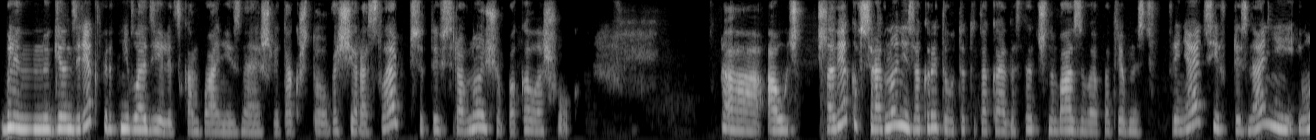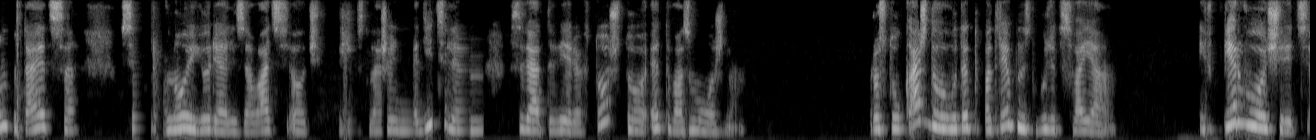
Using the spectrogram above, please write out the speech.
блин, ну гендиректор — это не владелец компании, знаешь ли, так что вообще расслабься, ты все равно еще пока лошок а, а у человека все равно не закрыта вот эта такая достаточно базовая потребность в принятии, в признании, и он пытается все равно ее реализовать э, через отношения с родителями, свято веря в то, что это возможно. Просто у каждого вот эта потребность будет своя. И в первую очередь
